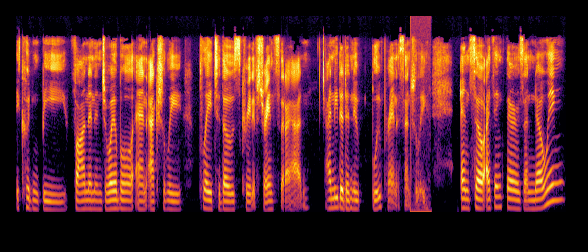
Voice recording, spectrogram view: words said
it couldn't be fun and enjoyable and actually play to those creative strengths that I had. I needed a new blueprint essentially. And so I think there's a knowing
